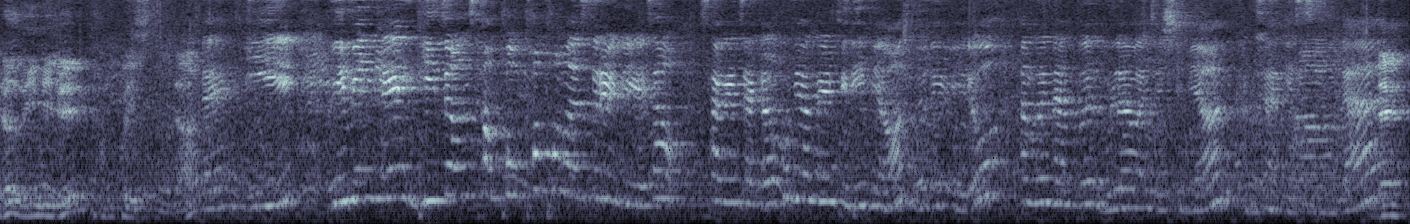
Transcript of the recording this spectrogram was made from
이런 의미를 담고 있습니다. 네, 이 의미 있는 비전 선포 퍼포먼스를 위해서 사회자가 호명을 드리면 무대 위로 한 분 한 분 올라와 주시면 감사하겠습니다. 네.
